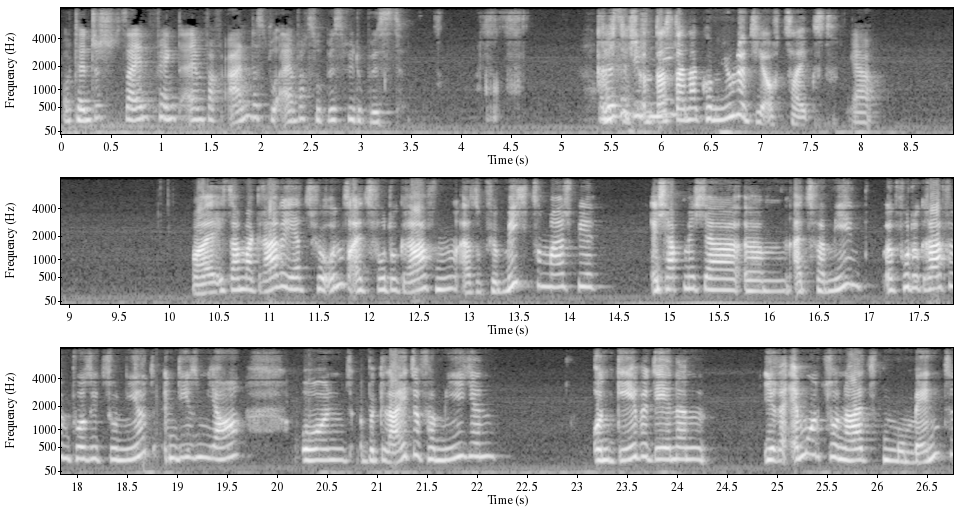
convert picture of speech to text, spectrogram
Authentisch sein fängt einfach an, dass du einfach so bist, wie du bist. Und Richtig, und das deiner Community auch zeigst. Ja. Weil ich sag mal, gerade jetzt für uns als Fotografen, also für mich zum Beispiel, ich habe mich ja ähm, als Familienfotografin positioniert in diesem Jahr und begleite Familien und gebe denen ihre emotionalsten Momente,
